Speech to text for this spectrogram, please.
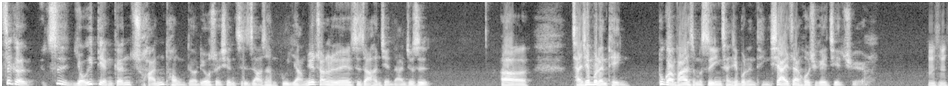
这个是有一点跟传统的流水线制造是很不一样的，因为传统流水线制造很简单，就是呃产线不能停，不管发生什么事情，产线不能停，下一站或许可以解决。嗯哼，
